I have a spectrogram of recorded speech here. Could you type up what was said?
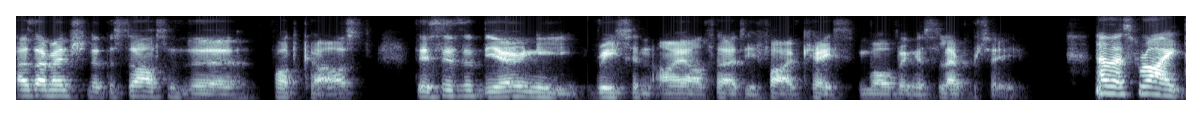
as I mentioned at the start of the podcast, this isn't the only recent IR35 case involving a celebrity. No, that's right.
